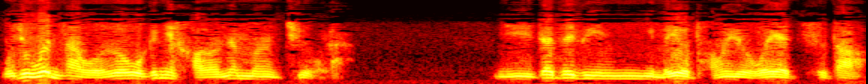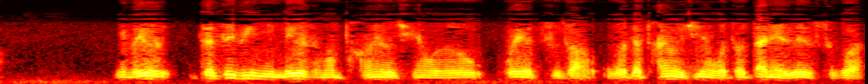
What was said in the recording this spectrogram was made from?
我就问他，我说我跟你好了那么久了，你在这边你没有朋友，我也知道，你没有在这边你没有什么朋友圈，我说我也知道，我的朋友圈我都带你认识过。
